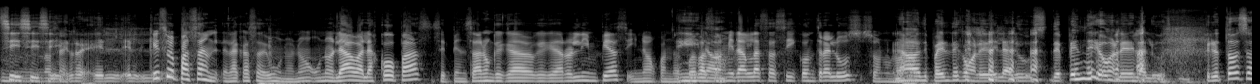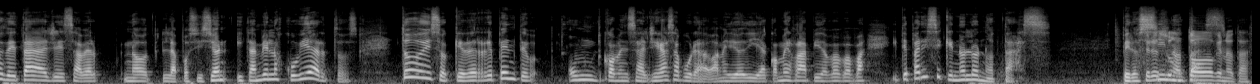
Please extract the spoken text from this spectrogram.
sí sí no sí sé. el- el- el- Que eso pasa en la casa de uno, ¿no? Uno lava las copas, se pensaron que quedaron, que quedaron limpias y no, cuando después vas a no. mirarlas así contra luz, son unos... No, depende de cómo le dé la luz. Depende de cómo le dé la luz. Pero todos esos detalles, saber no, la posición y también los cubiertos. Todo eso que de repente un comensal, llegas apurado a mediodía, comes rápido, pa, pa, pa, y te parece que no lo notás. Pero, Pero sí es un notás. todo que notás.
